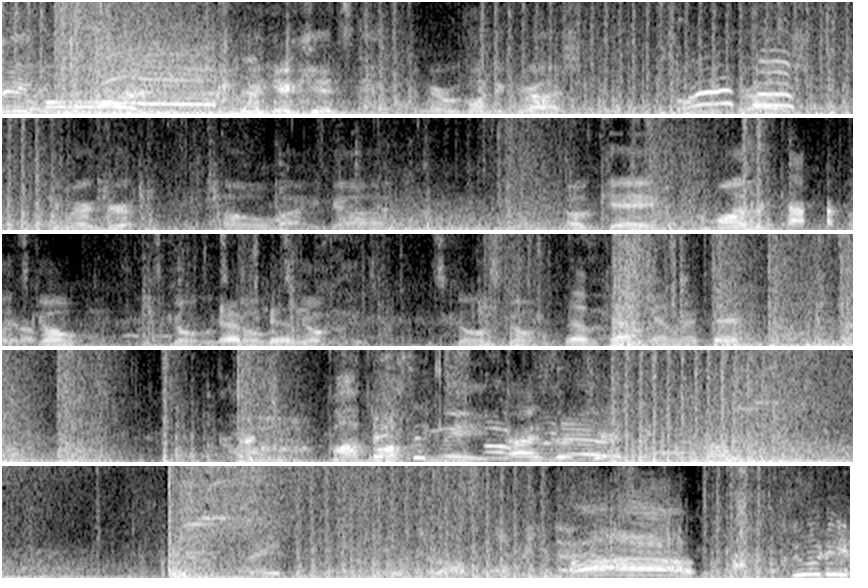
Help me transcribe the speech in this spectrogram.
new place. Come here, kids. Come here, we're going to garage. We're going to garage. Come here, gar- Oh my god. Okay, come on. There's a captain Let's go. Let's go, let's go, let's go. Let's go, let's go. They have a cap can right there. Pop, pop. Chasing me, guys, they're chasing me. Oh. Ah! Dude, he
